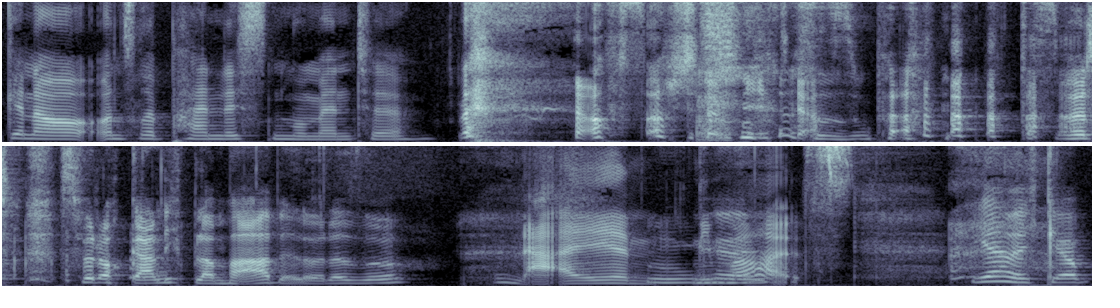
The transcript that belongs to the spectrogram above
genau unsere peinlichsten Momente auf Social Das Media. ist super. Das wird, das wird auch gar nicht blamabel oder so. Nein, Okay. niemals. Ja, aber ich glaube,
